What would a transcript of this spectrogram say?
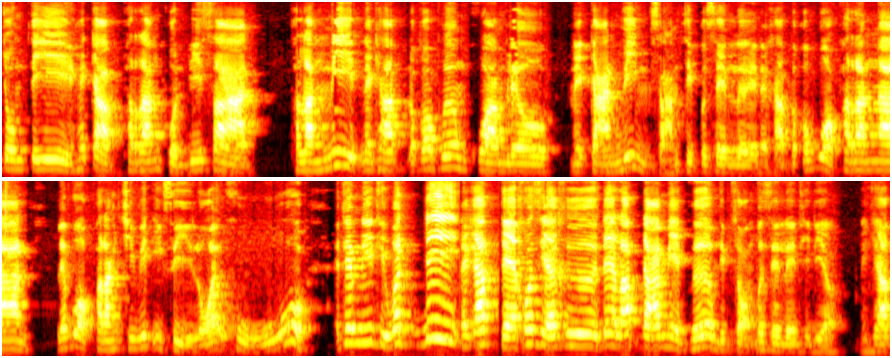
โจมตีให้กับพลังผลปีศาจ พลังมีดนะครับ แล้วก็เพิ่มความเร็ว ในการวิ่ง 30%เลยนะครับ แล้วก็บวกพลังงาน และบวกพลังชีวิตอีก 400 โอ้โหไอเทมนี้ถือว่าดีนะครับ แต่ข้อเสียคือได้รับดาเมจเพิ่ม 12%เลยทีเดียวนะครับ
